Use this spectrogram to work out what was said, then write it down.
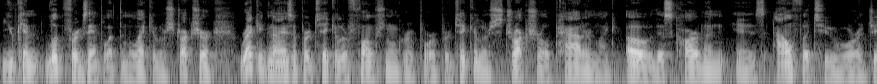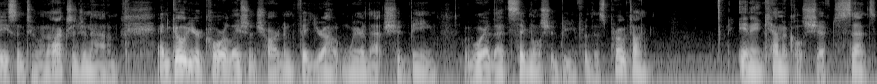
You can look, for example, at the molecular structure, recognize recognize a particular functional group or a particular structural pattern, like, oh, this carbon is alpha to or adjacent to an oxygen atom, and go to your correlation chart and figure out where that should be, where that signal should be for this proton in a chemical shift sense.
